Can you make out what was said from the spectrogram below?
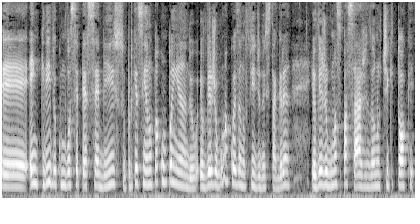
É, é, incrível como você percebe isso, porque assim, eu não estou acompanhando, eu, eu, vejo alguma coisa no feed do Instagram eu vejo algumas passagens ou no TikTok,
